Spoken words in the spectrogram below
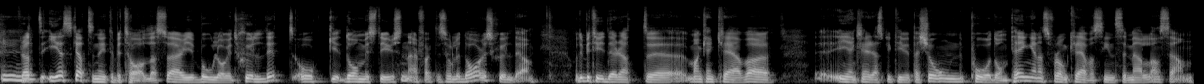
Mm. För att är skatterna inte betalda så är ju bolaget skyldigt och de i styrelsen är faktiskt solidariskt skyldiga. Och det betyder att uh, man kan kräva uh, egentligen respektive person på de pengarna så får de kräva sinsemellan sen.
